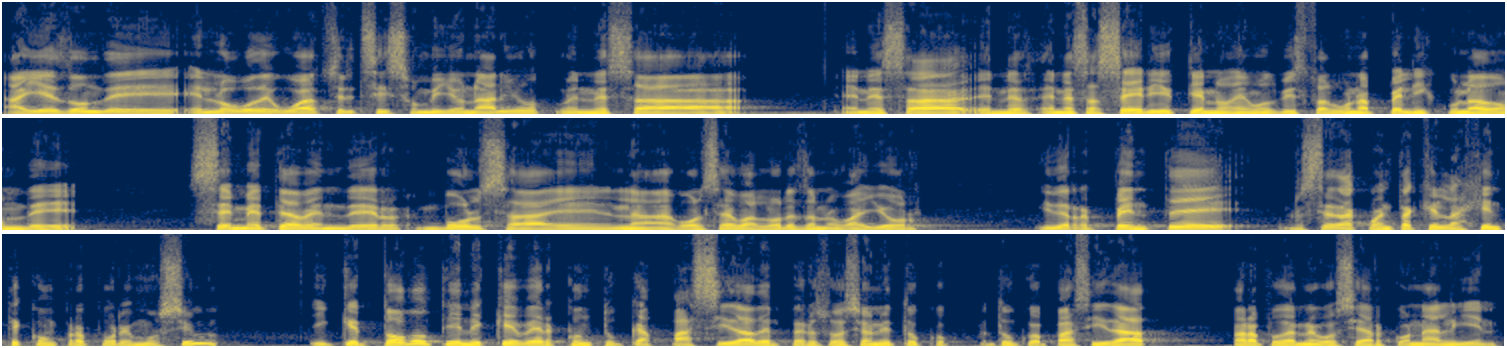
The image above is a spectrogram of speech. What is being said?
Ahí es donde el lobo de Wall Street se hizo millonario, en esa, en esa, en, esa serie que no hemos visto alguna película donde se mete a vender bolsa en la Bolsa de Valores de Nueva York y de repente se da cuenta que la gente compra por emoción y que todo tiene que ver con tu capacidad de persuasión y tu, tu capacidad para poder negociar con alguien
